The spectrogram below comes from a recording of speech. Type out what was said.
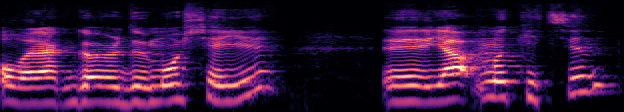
olarak gördüğüm o şeyi e, yapmak için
